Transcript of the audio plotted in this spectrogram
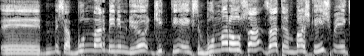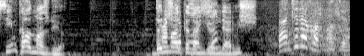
Ee, mesela bunlar benim diyor ciddi eksim. Bunlar olsa zaten başka hiçbir eksiğim kalmaz diyor. Danimarka'dan eksim? göndermiş. Bence de kalmaz yani.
